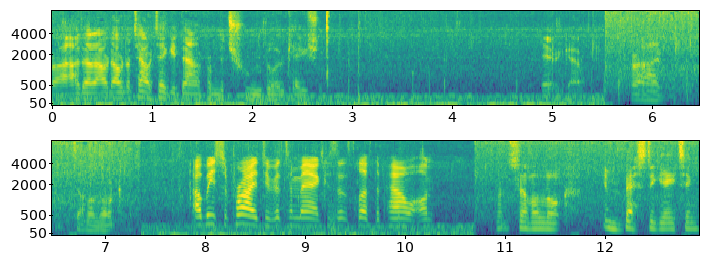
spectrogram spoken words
Right, I'll, I'll, I'll, I'll take it down from the true location. Here we go. Right, let's have a look. I'll be surprised if it's a mare because it's left the power on. Let's have a look. Investigating.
